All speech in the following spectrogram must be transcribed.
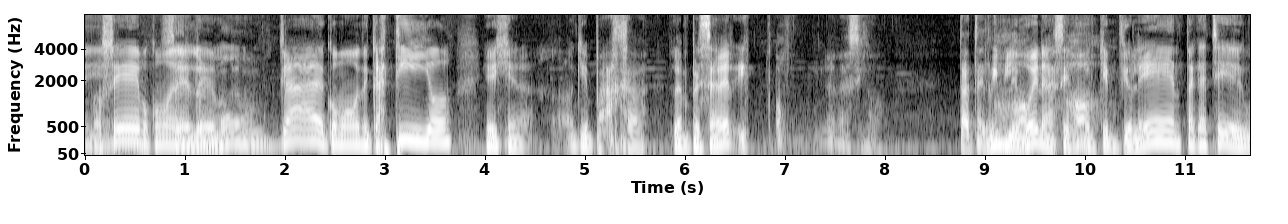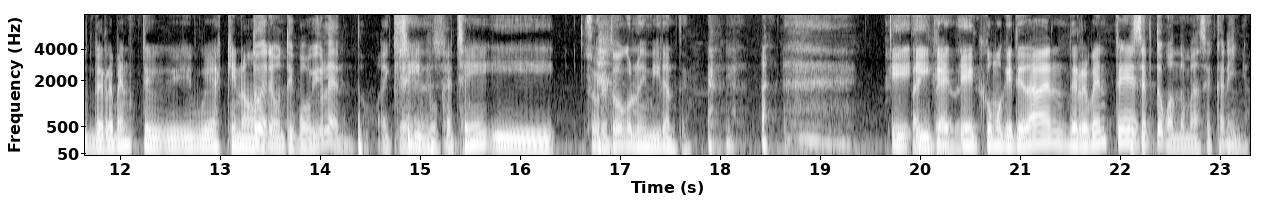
no sé, pues como de, de- Moon. claro, como de castillo. Y dije, "Ah, qué paja. La empecé a ver y, oh, así como, está terrible Oh, buena, oh. porque es violenta, ¿cachai? De repente, weón, es que no. Tú eres un tipo violento. Hay que Sí, pues. ¿cachai? Y, Sobre todo con los inmigrantes. y, y bien, eh, como que te daban de repente. Excepto cuando me haces cariño.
